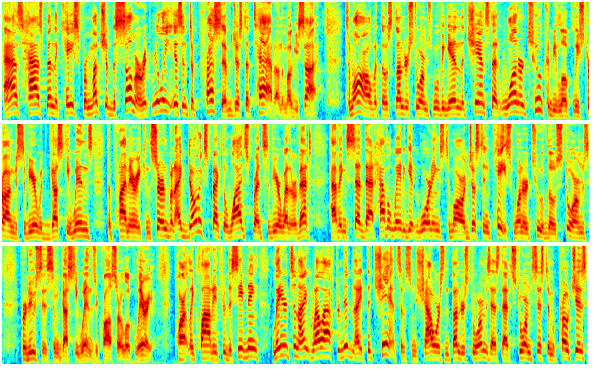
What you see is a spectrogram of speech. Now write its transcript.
as has been the case for much of the summer, it really isn't oppressive, just a tad on the muggy side. Tomorrow, with those thunderstorms moving in, the chance that one or two could be locally strong to severe with gusty winds, the primary concern, but I don't expect a widespread severe weather event. Having said that, have a way to get warnings tomorrow just in case one or two of those storms produces some gusty winds across our local area. Partly cloudy through this evening. Later tonight, well after midnight, the chance of some showers and thunderstorms as that storm system approaches.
